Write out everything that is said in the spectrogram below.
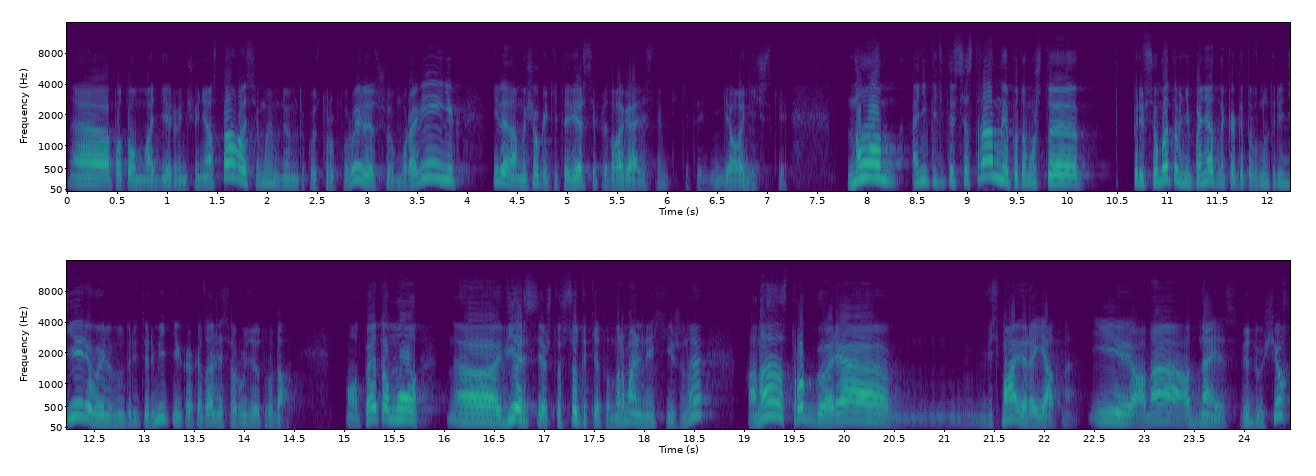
э, потом от дерева ничего не осталось, и мы им даем такую структуру. Или что муравейник, или там еще какие-то версии предлагались, там какие-то геологические. Но они какие-то все странные, потому что при всем этом непонятно, как это внутри дерева или внутри термитника оказались орудия труда. Вот, поэтому э, версия, что все-таки это нормальная хижина, она, строго говоря, весьма вероятна. И она одна из ведущих.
